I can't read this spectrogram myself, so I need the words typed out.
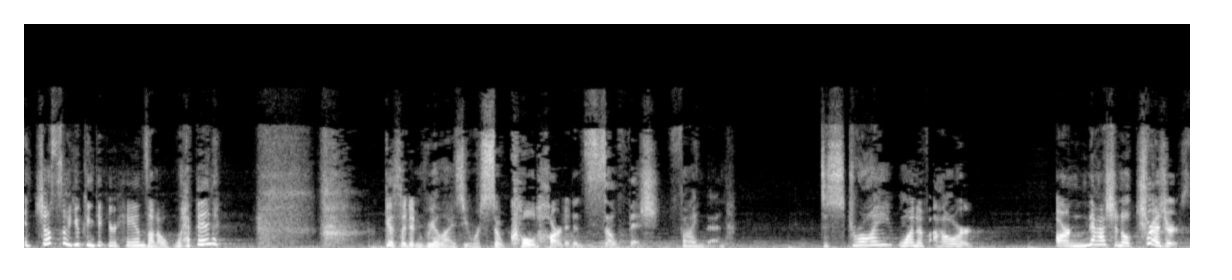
And just so you can get your hands on a weapon? Guess I didn't realize you were so cold-hearted and selfish. Fine then. Destroy one of our... our national treasures!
